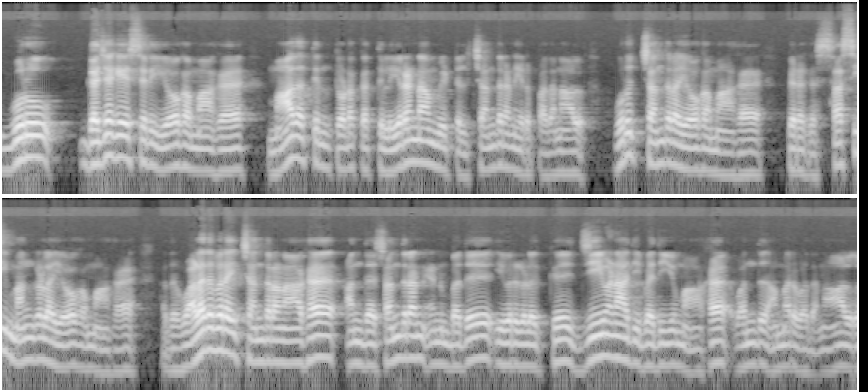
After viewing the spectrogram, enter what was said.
குரு கஜகேசரி யோகமாக மாதத்தின் தொடக்கத்தில் இரண்டாம் வீட்டில் சந்திரன் இருப்பதனால் குரு சந்திர யோகமாக பிறகு சசி மங்கள யோகமாக அது வலதுபிறை சந்திரனாக அந்த சந்திரன் என்பது இவர்களுக்கு ஜீவனாதிபதியுமாக வந்து அமர்வதனால்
